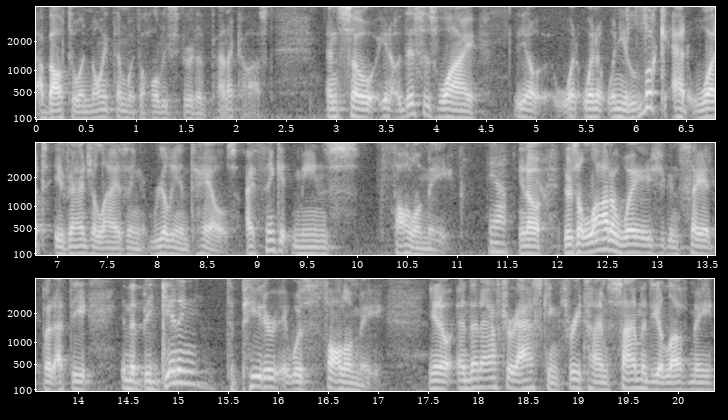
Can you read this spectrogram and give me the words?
about to anoint them with the Holy Spirit of Pentecost. And so, you know, this is why, you know, when, when, when you look at what evangelizing really entails, I think it means follow me. Yeah. You know, there's a lot of ways you can say it, but at the in the beginning to Peter it was follow me. You know, and then after asking three times, Simon, do you love me?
